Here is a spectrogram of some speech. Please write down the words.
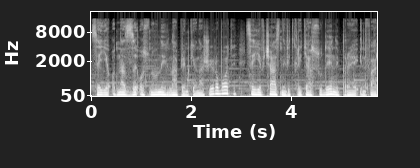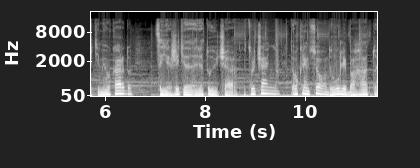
Це є одна з основних напрямків нашої роботи. Це є вчасне відкриття судини при інфаркті міокарду. Це є життєрятуюче втручання. Окрім цього, доволі багато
